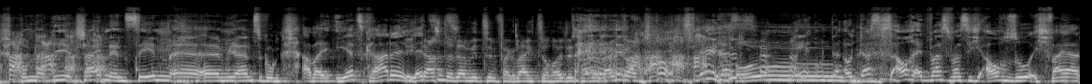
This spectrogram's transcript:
um dann die entscheidenden Szenen äh, äh, mir anzugucken. Aber jetzt gerade Ich dachte, damit es im Vergleich zu heute so langsam Ja, das, nee, und, und das ist auch etwas, was ich auch so, ich war ja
